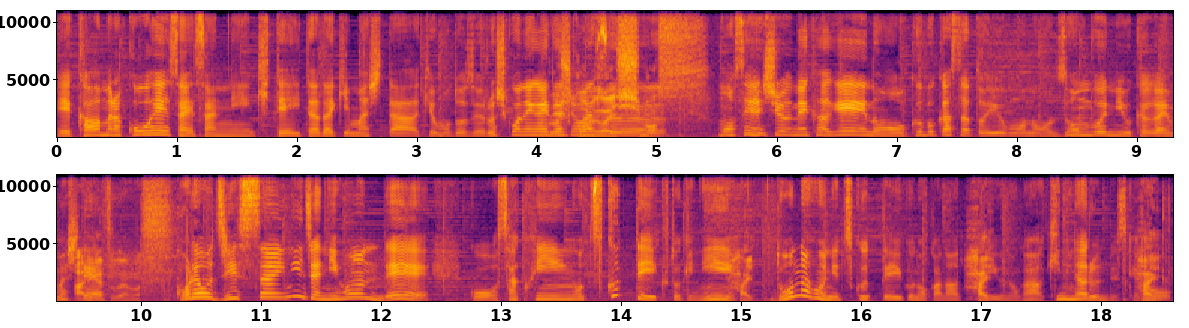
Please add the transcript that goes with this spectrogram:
えー川村浩平斎さんに来ていただきました。今日もどうぞよろしくお願いいたします。よろしくお願いします。もう先週ね影絵の奥深さというものを存分に伺いましてありがとうございます。これを実際にじゃあ日本でこう作品を作っていくときに、はい。どんな風に作っていくのかなっていうのが気になるんですけど、はい。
